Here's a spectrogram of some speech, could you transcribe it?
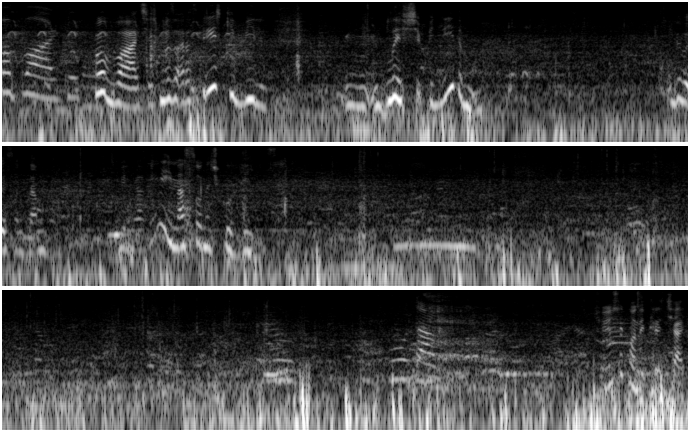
Побачу. Побачиш, ми зараз трішки біль... ближче підійдемо. Дивись, он там і на сонечку гріється. О, там. Чуєш, як вони кричать?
